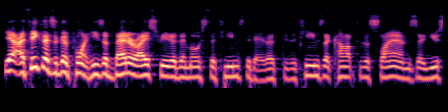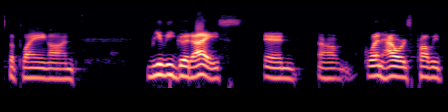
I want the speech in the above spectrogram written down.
Yeah, I think that's a good point. He's a better ice reader than most of the teams today. The, the teams that come up to the slams are used to playing on really good ice, and um, Glenn Howard's probably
